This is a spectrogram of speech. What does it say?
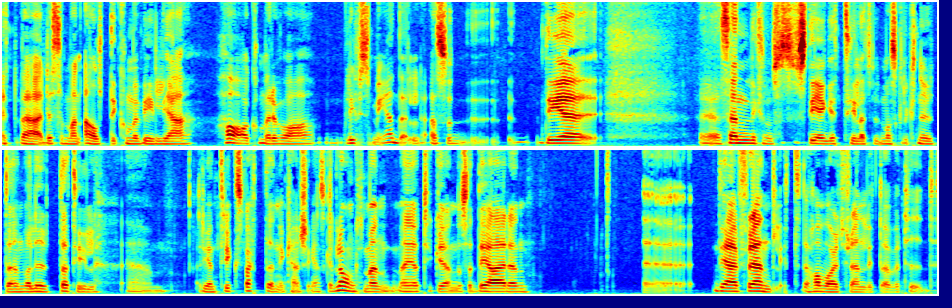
ett värde som man alltid kommer vilja ha? Kommer det vara livsmedel? Alltså det Eh, sen liksom steget till att man skulle knyta en valuta till eh, rent dricksvatten är kanske ganska långt men, men jag tycker ändå så att det är en eh, det är förändligt. Det har varit förändligt över tid.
